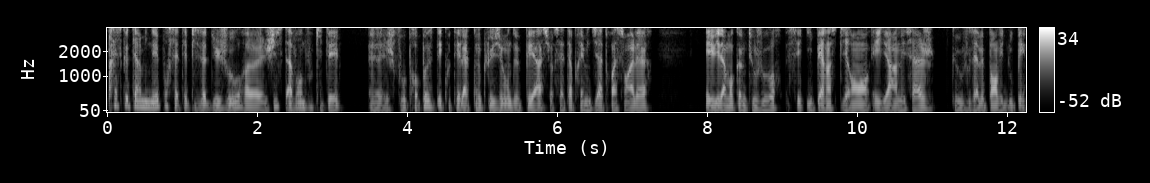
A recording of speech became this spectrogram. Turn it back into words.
presque terminé pour cet épisode du jour. Euh, juste avant de vous quitter, euh, je vous propose d'écouter la conclusion de PA sur cet après-midi à 300 à l'heure évidemment, comme toujours, c'est hyper inspirant et il y a un message que vous n'avez pas envie de louper.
